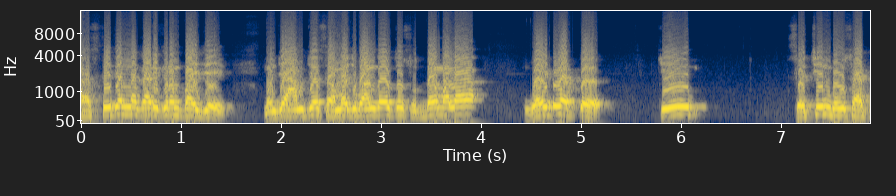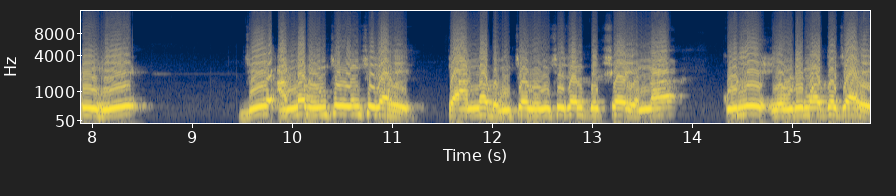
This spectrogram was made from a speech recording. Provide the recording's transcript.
हस्ते त्यांना कार्यक्रम पाहिजे. म्हणजे आमच्या समाज बांधवाचं सुद्धा मला वाईट वाटतं की सचिन भाऊ साठे हे जे अण्णाभाऊंचे वंशज आहे त्या अण्णाभाऊंच्या वंशजांपेक्षा यांना कोले एवढे महत्त्वाचे आहे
